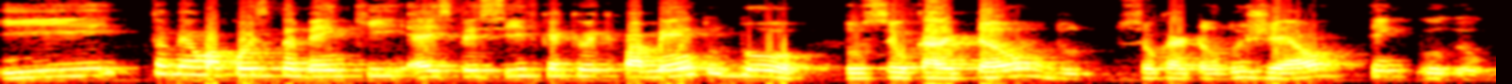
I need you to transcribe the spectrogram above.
E também uma coisa também que é específica é que o equipamento do, do seu cartão, do, do seu cartão do gel, tem, o,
